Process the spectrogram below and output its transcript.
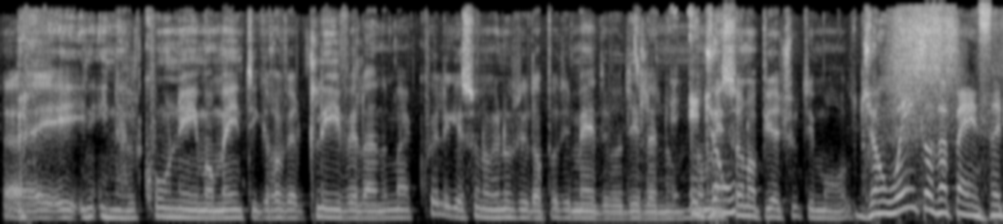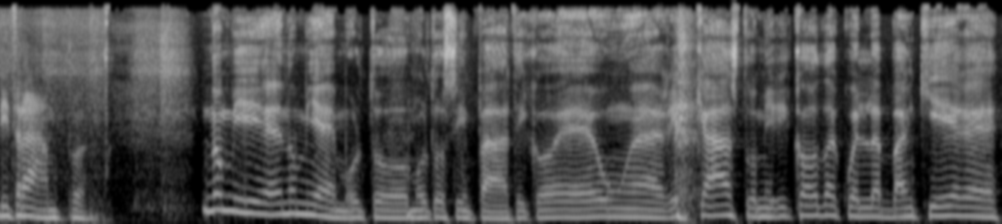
eh, in, in, alcuni momenti Grover Cleveland, ma quelli che sono venuti dopo di me, devo dirle, non, non John, mi sono piaciuti molto. John Wayne cosa pensa di Trump? Non mi, è, non mi è molto, molto, simpatico, è un uh, ricastro, mi ricorda quel banchiere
